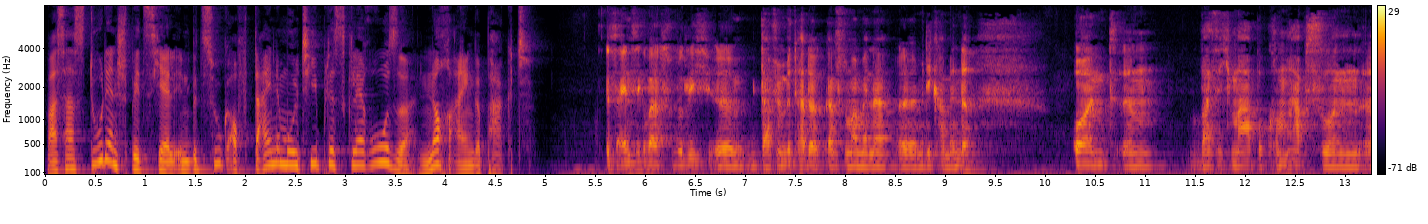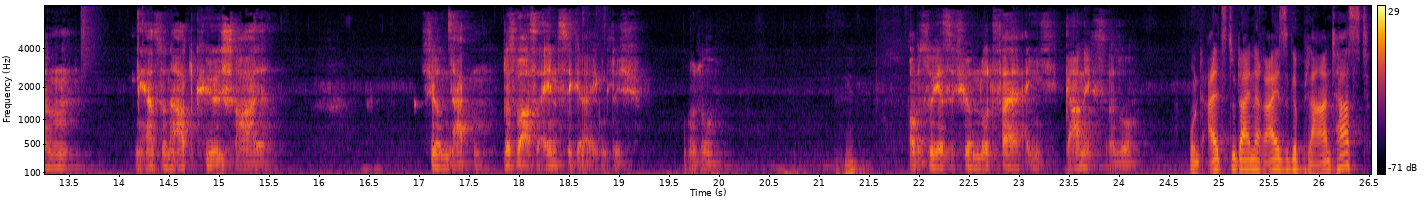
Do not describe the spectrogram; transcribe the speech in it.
Was hast du denn speziell in Bezug auf deine multiple Sklerose noch eingepackt? Das Einzige, was ich wirklich äh, dafür mit hatte, ganz normal meine äh, Medikamente. Und ähm, was ich mal bekommen habe, so, ein, ähm, ja, so eine Art Kühlschal für den Nacken. Das war das Einzige eigentlich. Also. Mhm. Aber so jetzt für einen Notfall eigentlich gar nichts. Also. Und als du deine Reise geplant hast,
